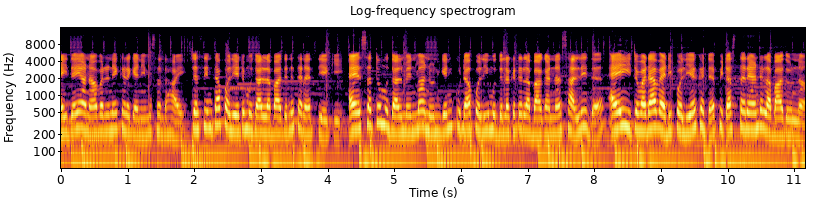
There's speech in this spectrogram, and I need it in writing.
ඇයිදයි අනාවරණය කර ගැනීම සඳහායි. ජසින්තා පොලියට මුදල් ලබා දෙන තැනැත්තියකි. ඇය සතු මුදල් මෙන්ම අනුන්ගෙන් කුඩා පොලි මුදලකට ලබාගන්න සල්ලිද ඇයි ඊට වඩා වැඩි පොලියකට පිටස්තරයන්ට ලබා දුන්නා.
